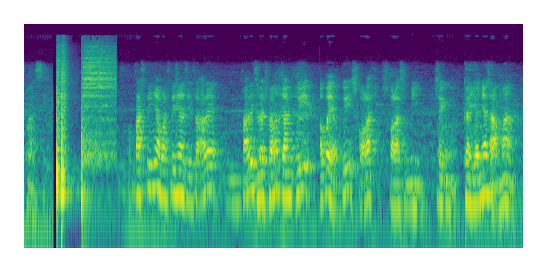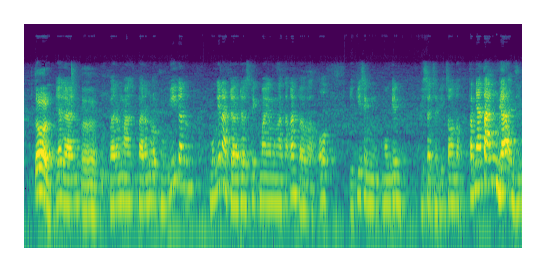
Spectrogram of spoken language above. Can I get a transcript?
Masih. Pastinya pastinya sih. Soalnya soalnya jelas banget kan kui apa ya kui sekolah sekolah seni. Sing gayanya sama. Betul. ya kan? Heeh. bareng mas bareng lebungi kan mungkin ada ada stigma yang mengatakan bahwa oh iki sing mungkin bisa jadi contoh. Ternyata enggak anjing.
